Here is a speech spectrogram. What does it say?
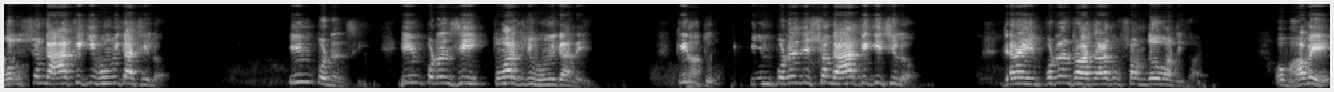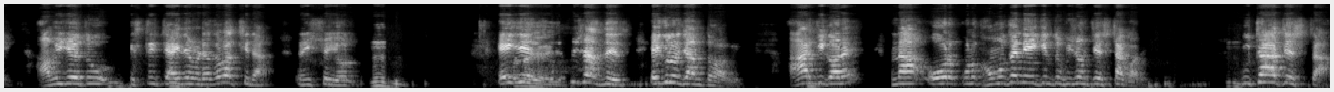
মদের সঙ্গে আর কি কি ভূমিকা ছিল? ইম্পর্টেন্সি ইম্পর্টেন্সি তোমার কিছু ভূমিকা নেই। কিন্তু ইম্পর্টেন্সির সঙ্গে আর কি কি ছিল? যারা ইম্পর্টেন্ট হয় তারা খুব সন্দেহবাদী হয়। ও ভাবে আমি যেহেতু স্ত্রীর চাহিদা মেটাতে পারছি না নিশ্চয়ই ওর এই যে এগুলো জানতে হবে। আর কি করে? না ওর কোনো ক্ষমতা নেই কিন্তু ভীষণ চেষ্টা করে। কুঠা চেষ্টা।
